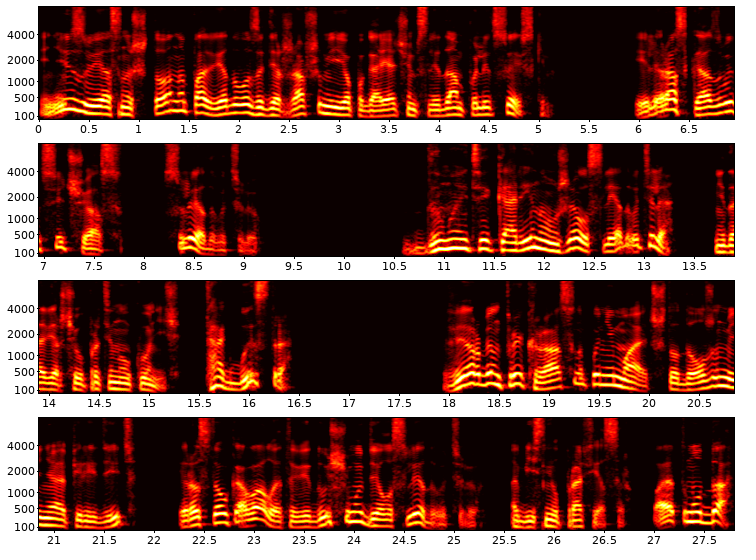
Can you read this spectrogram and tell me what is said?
и неизвестно, что она поведала задержавшим ее по горячим следам полицейским. Или рассказывает сейчас, следователю. «Думаете, Карина уже у следователя?» — недоверчиво протянул Кунич. «Так быстро?» Вербин прекрасно понимает, что должен меня опередить, и растолковал это ведущему дело следователю», — объяснил профессор. «Поэтому да,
